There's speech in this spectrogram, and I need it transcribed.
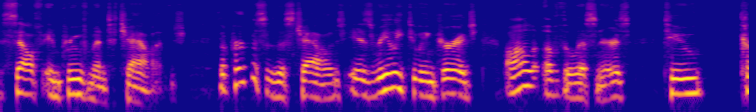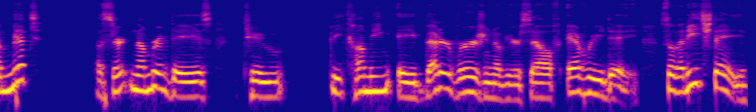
Self Improvement Challenge. The purpose of this challenge is really to encourage all of the listeners to commit a certain number of days to becoming a better version of yourself every day so that each day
